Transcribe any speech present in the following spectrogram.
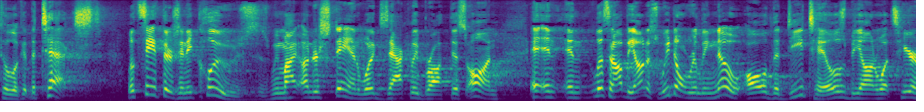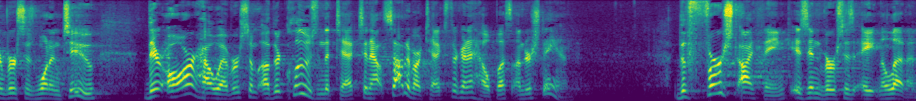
to look at the text. Let's see if there's any clues as we might understand what exactly brought this on. And, and, and, listen, I'll be honest, we don't really know all the details beyond what's here in verses 1 and 2. There are, however, some other clues in the text, and outside of our text, they're going to help us understand. The first, I think, is in verses 8 and 11.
